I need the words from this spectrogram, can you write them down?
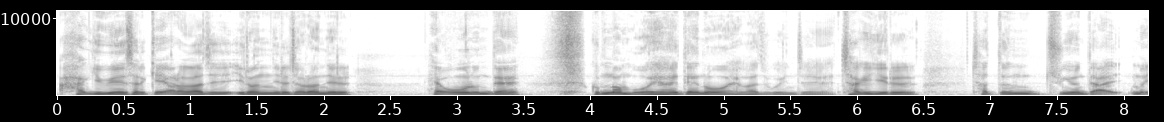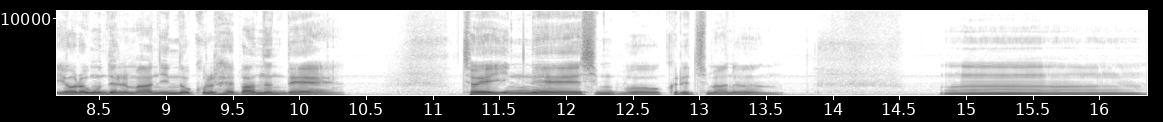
하기 위해서 이렇게 여러 가지 이런 일 저런 일 해오는데 그럼 난 뭐 해야 되노 해가지고 이제 자기 길을 찾던 중이었는데 아, 뭐 여러 군데를 많이 노크를 해봤는데 저의 인내심 뭐 그랬지만은 음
